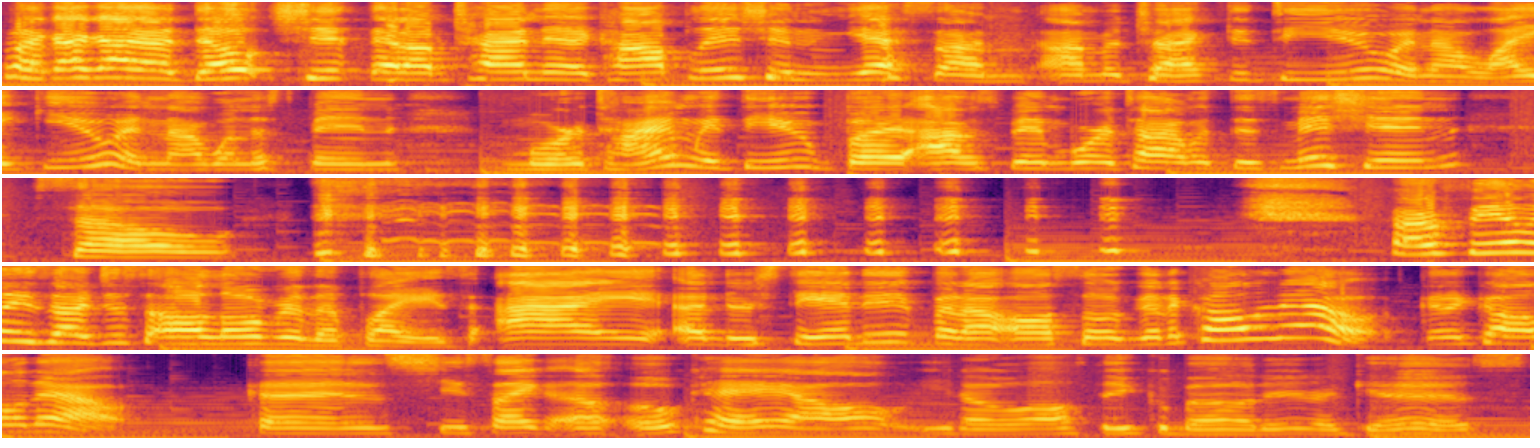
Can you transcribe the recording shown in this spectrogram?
like I got adult shit that I'm trying to accomplish, and yes, I'm I'm attracted to you, and I like you, and I want to spend more time with you. But I've spent more time with this mission, so her feelings are just all over the place. I understand it, but I also gonna call it out. Gonna call it out because she's like, uh, okay, I'll you know I'll think about it, I guess.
